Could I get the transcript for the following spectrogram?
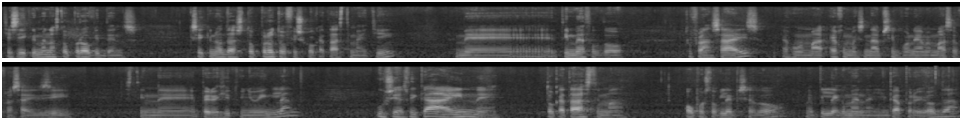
και συγκεκριμένα στο Providence, ξεκινώντας το πρώτο φυσικό κατάστημα εκεί, με τη μέθοδο του franchise. Έχουμε, έχουμε συνάψει συμφωνία με Master Franchisee στην ε, περιοχή του New England. Ουσιαστικά είναι το κατάστημα όπως το βλέπεις εδώ, με επιλεγμένα ελληνικά προϊόντα,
